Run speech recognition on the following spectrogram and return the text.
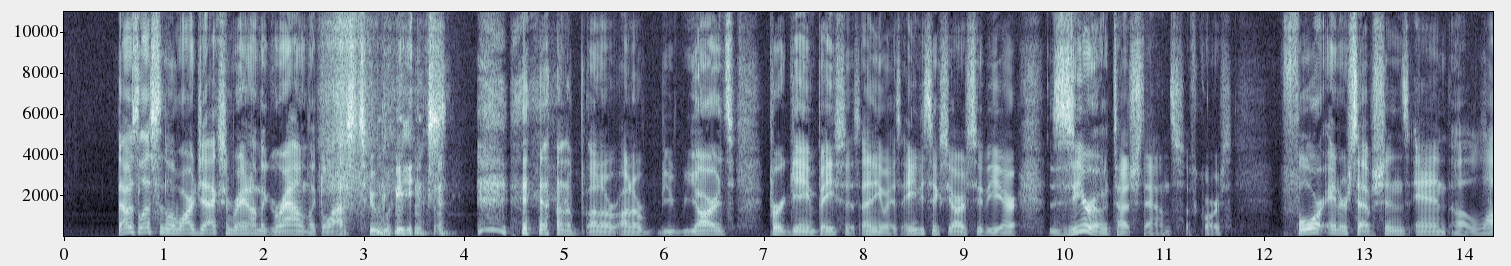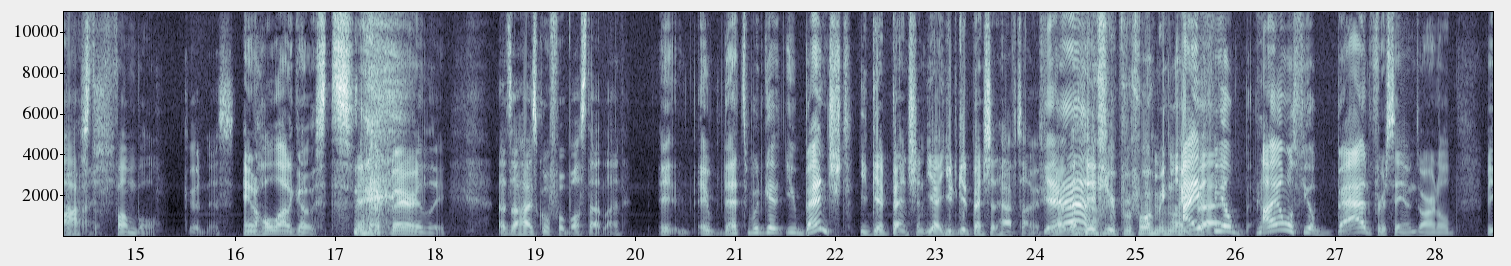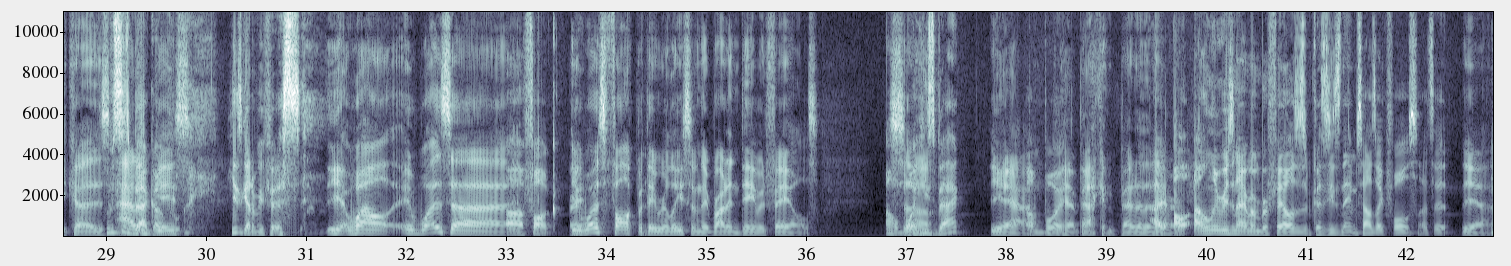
That was less than Lamar Jackson ran on the ground like the last two weeks on a, on a on a yards per game basis. Anyways, 86 yards through the air, zero touchdowns, of course, four interceptions and a lost fumble, Goodness, and a whole lot of ghosts. apparently, that's a high school football stat line. it, it that would get you benched. You'd get benched, and yeah, you'd get benched at halftime if you had Yeah. that, if you're performing like I that. feel I almost feel bad for Sam Darnold because Who's Adam backup? Gase- He's got to be pissed. yeah, well, it was uh, Uh, Falk. Right? it was Falk, but they released him. They brought in David Fales. Oh so- boy, he's back. Yeah. Oh, boy. Yeah, back and better than I, ever. all, only reason I remember Fales is because his name sounds like Foles. That's it. Yeah.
